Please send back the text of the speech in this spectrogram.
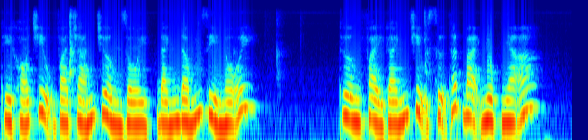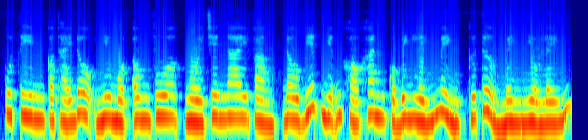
thì khó chịu và chán trường rồi, đánh đấm gì nỗi. Thường phải gánh chịu sự thất bại nhục nhã. Putin có thái độ như một ông vua ngồi trên ngai vàng, đâu biết những khó khăn của binh lính mình, cứ tưởng mình nhiều lính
